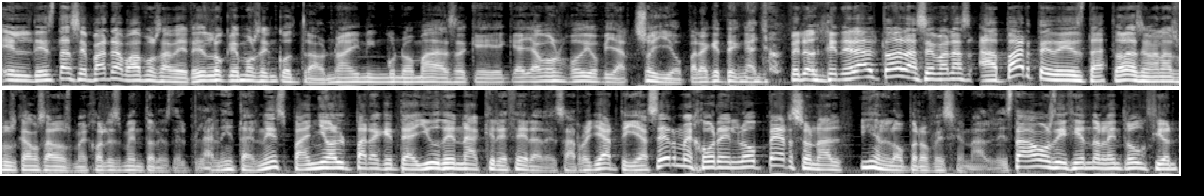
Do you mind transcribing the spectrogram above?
El de esta semana, vamos a ver, es lo que hemos encontrado, no hay ninguno más que, hayamos podido pillar. Soy yo, para que te engaño. Pero en general, todas las semanas, aparte de esta, todas las semanas buscamos a los mejores mentores del planeta en español para que te ayuden a crecer, a desarrollarte y a ser mejor en lo personal y en lo profesional. Estábamos diciendo en la introducción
